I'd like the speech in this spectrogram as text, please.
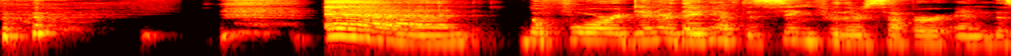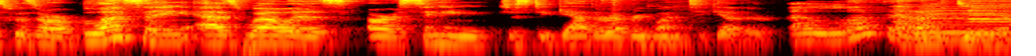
And before dinner, they'd have to sing for their supper, and this was our blessing as well as our singing just to gather everyone together. I love that idea.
